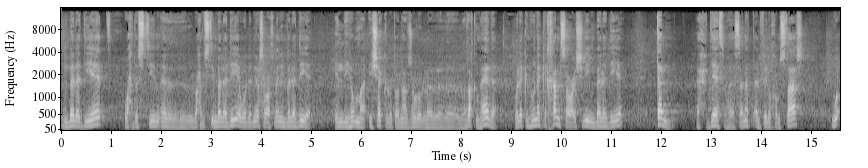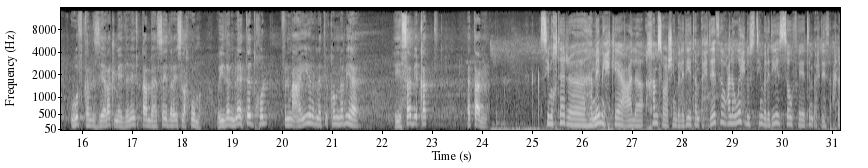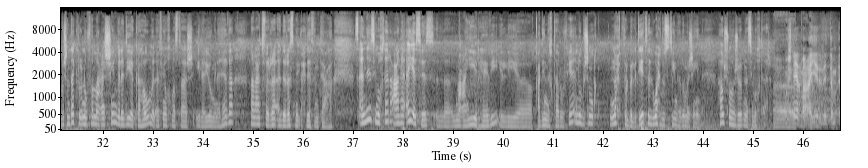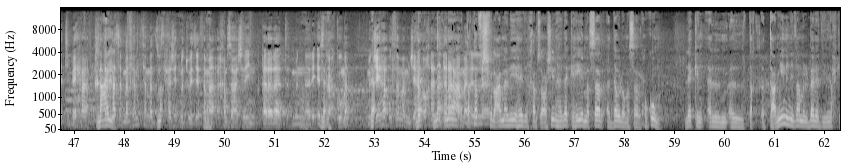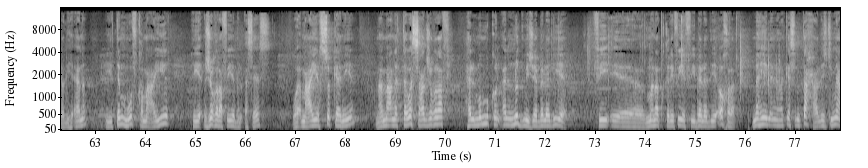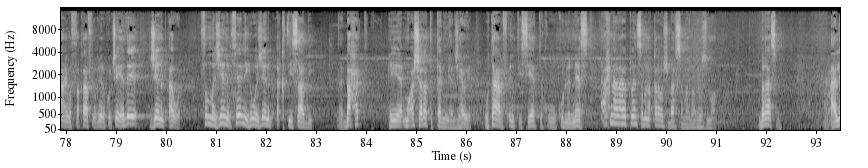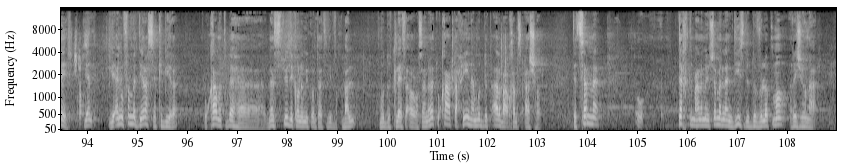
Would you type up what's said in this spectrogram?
البلديات 61 61 بلدية ولا 187 بلدية اللي هم يشكلوا له الرقم هذا ولكن هناك 25 بلدية تم إحداثها سنة 2015 وفقا للزيارات الميدانية قام بها السيد رئيس الحكومة. واذا لا تدخل في المعايير التي قمنا بها. هي سابقة التعميم. سي مختار آه، همامي حكى على 25 بلدية تم إحداثها وعلى 61 بلدية سوف يتم إحداثها، إحنا باش نذكروا إنه فما 20 بلدية كهو من 2015 إلى يومنا هذا طلعت في الرائد الرسمي الإحداث نتاعها. سالنا سي مختار على أي أساس المعايير هذه اللي آه، قاعدين نختاروا فيها إنه باش نحدثوا البلديات ال 61 هذوما جايين. هاو شنو جاوبنا سي مختار؟ آه وشنو هي المعايير اللي تم اتباعها؟ حسب ما فهمت ثم زوج حاجات متوازية، ثم 25 قرارات من رئاسة الحكومة من لا. جهة وثم من جهة لا أخرى الاداره العامه ما تقفش في العملية هذه ال 25 هذاك هي مسار الدولة ومسار الحكومة. لكن التعميم النظام البلدي اللي نحكي عليه أنا يتم وفق معايير هي جغرافية بالأساس ومعايير سكانية. ما معنى التوسع الجغرافي؟ هل ممكن أن ندمج بلدية في آه، مناطق ريفية في بلدية أخرى؟ ما هي الانعكاس نتاعها الاجتماعي والثقافي وغير كل شيء؟ هذا جانب أول. ثم جانب ثاني هو جانب اقتصادي. بحث هي مؤشرات التنمية الجهوية. وتعرف انت سيادتك وكل الناس إحنا راهو التوانسه ما نقراوش برشا malheureusement. بالرسمي علاش؟ لأن لأنه فما دراسة كبيرة وقامت بها ال institut d'économie quantitative قبل مدة ثلاثة أو أربع سنوات وقع تحيينها مدة أربع أو خمس أشهر. تتسمى تخدم على ما يسمى ال indice de développement régional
